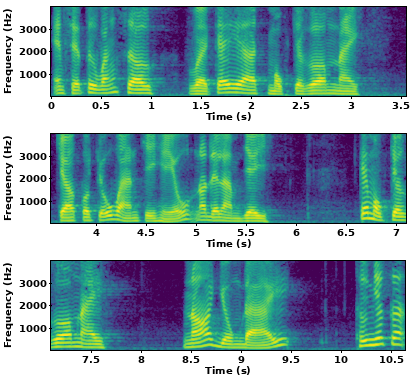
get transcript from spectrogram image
em sẽ tư vấn sơ về cái à, mục chờ gom này cho cô chú và anh chị hiểu nó để làm gì cái mục chờ gom này, nó dùng để, thứ nhất á,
